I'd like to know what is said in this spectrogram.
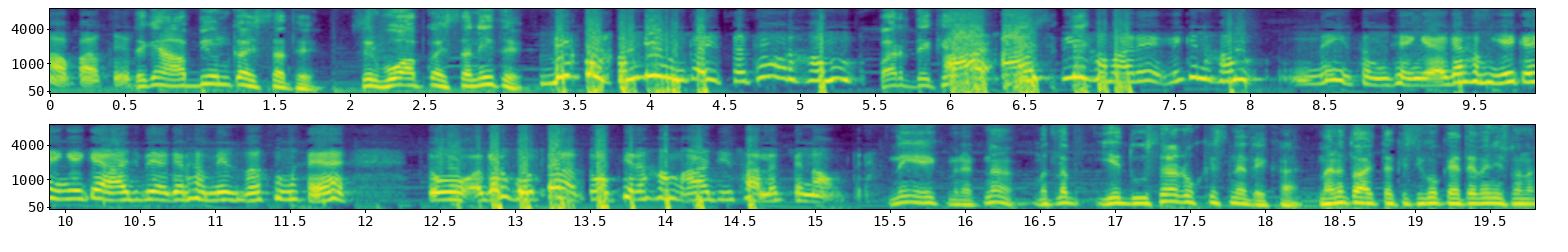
आप आखिर। देखें आप भी उनका हिस्सा थे सिर्फ़ वो आपका हिस्सा नहीं थे। बिल्कुल हम भी उनका हिस्सा थे और हम पर देखें आज भी हमारे लेकिन हम नहीं समझेंगे। अगर हम ये कहेंगे कि आज भी अगर हमें जख्म है तो अगर होता तो फिर हम आज इस हालत पे ना होते। नहीं एक मिनट ना मतलब ये दूसरा रुख किसने देखा? है मैंने तो आज तक किसी को कहते हुए नहीं सुना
